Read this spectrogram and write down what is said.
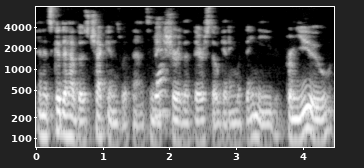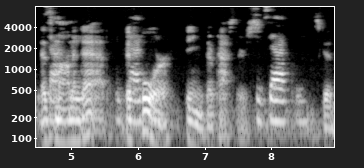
And it's good to have those check-ins with them to make Yeah. sure that they're still getting what they need from you as mom and dad Exactly. before being their pastors. Exactly. It's good.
